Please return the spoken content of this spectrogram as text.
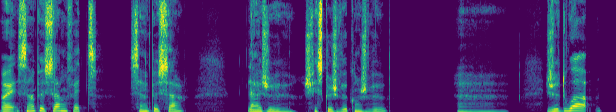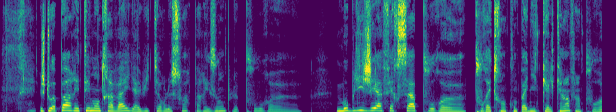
Ouais, c'est un peu ça en fait. C'est un peu ça. Là, je, fais ce que je veux quand je veux. Euh, je dois, dois pas arrêter mon travail à 8 heures le soir, par exemple, pour euh, m'obliger à faire ça pour euh, pour être en compagnie de quelqu'un, enfin pour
